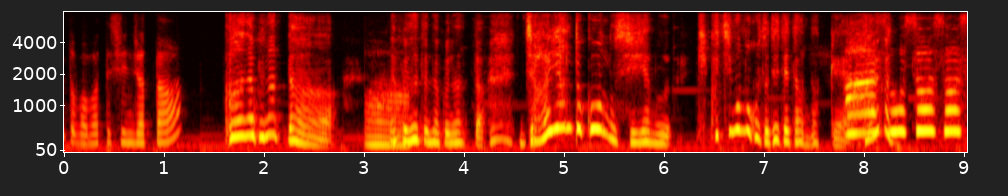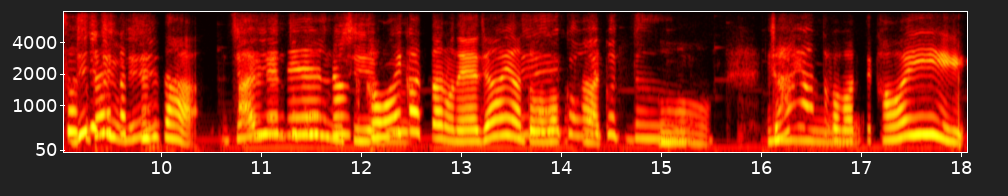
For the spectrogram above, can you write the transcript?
ント馬場って死んじゃった？ああ、なくなった。なくなった、なくなった。ジャイアントコーンの CM、菊池桃子と出てたんだっけ？あー、誰かそうそうそうそう。出てたよね？出てた。ジャイアントコね、ーンのなんか CM。可愛かったのね。ジャイアント馬場可愛かった。うんジャイアント馬場って可愛い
